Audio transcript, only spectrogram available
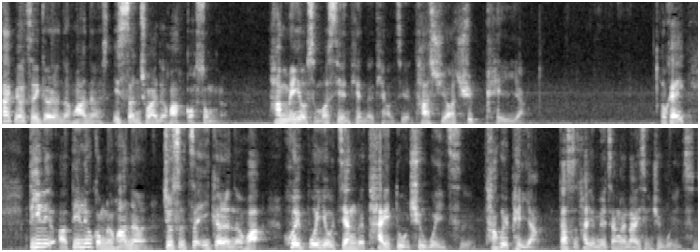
代表这个人的话呢，一生出来的话国送了，他没有什么先天的条件，他需要去培养。OK，第六啊第六宫的话呢，就是这一个人的话，会不会有这样的态度去维持？他会培养，但是他有没有这样的耐心去维持？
